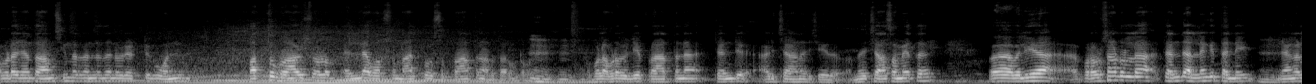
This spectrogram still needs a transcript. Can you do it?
അവിടെ ഞാൻ താമസിക്കുന്നത് തന്നെ തന്നെ ഒരു എട്ട് ഒൻ പത്ത് പ്രാവശ്യത്തോളം എല്ലാ വർഷവും നാൽപ്പത് ദിവസം പ്രാർത്ഥന നടത്താറുണ്ട്. അപ്പോൾ അവിടെ വലിയ പ്രാർത്ഥന ടെന്റ് അടിച്ചാണ് ചെയ്തത്. എന്ന് വെച്ചാൽ ആ സമയത്ത് വലിയ പ്രൊഫഷണലായിട്ടുള്ള ടെന്റ് അല്ലെങ്കിൽ തന്നെയും ഞങ്ങൾ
